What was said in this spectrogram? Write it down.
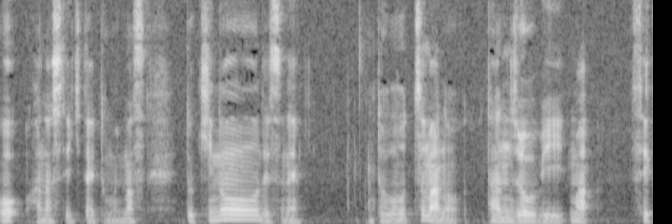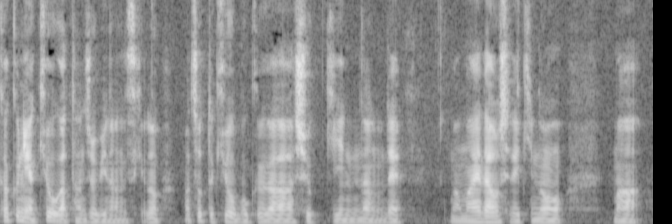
を話していきたいと思います。と昨日ですねと妻の誕生日まあ正確には今日が誕生日なんですけど、まあ、ちょっと今日僕が出勤なので、まあ、前倒しで昨日まあ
